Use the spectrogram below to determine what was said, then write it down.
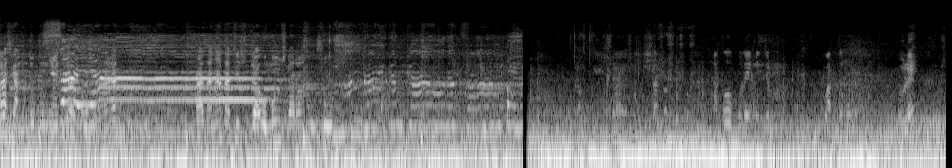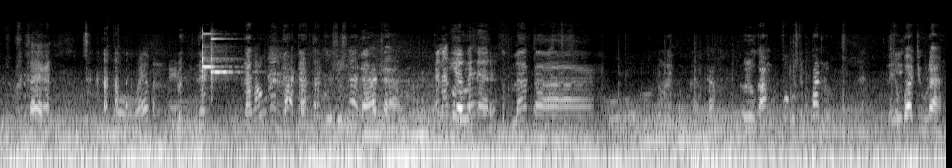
bisa dijelaskan untuk umumnya siapa karena kan katanya tadi sudah umum sekarang khusus. Bisa susah aku boleh minjem waktumu gak? boleh. Saya kan. Oh well bener. Loh, lah- lah kamu kan nggak ada terkhususnya nggak ada. Karena aku Iya, benar ke belakang. Oh boleh ke belakang. Lo kamu fokus depan lo coba diulang. kono Astagfirullah.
